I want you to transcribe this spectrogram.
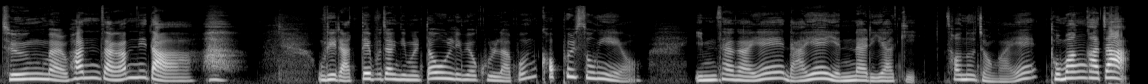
정말 환장합니다. 하. 우리 라떼 부장님을 떠올리며 골라본 커플송이에요. 임상아의 나의 옛날 이야기, 선우정아의 도망가자!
